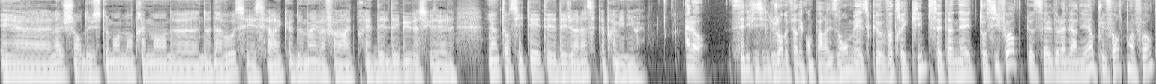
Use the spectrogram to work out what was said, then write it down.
Et euh, là, je sors justement de l'entraînement de, de, Davos et c'est vrai que demain, il va falloir être prêt dès le début parce que l'intensité était déjà là cet après-midi. Alors, c'est difficile toujours de faire des comparaisons, mais est-ce que votre équipe cette année est aussi forte que celle de la dernière, plus forte, moins forte?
